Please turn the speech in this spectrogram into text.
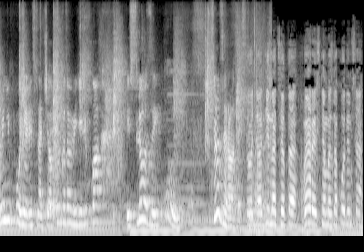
мы не поняли сначала. Только когда увидели флаг и слезы, ну, слезы радости. Сьогодні 11 вересня ми знаходимося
